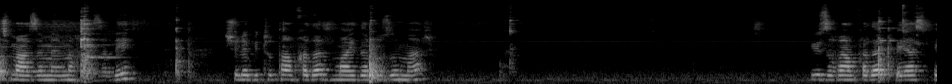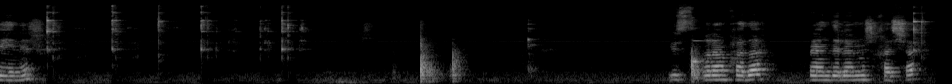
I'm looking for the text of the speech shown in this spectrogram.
iç malzememi hazırlayayım. Şöyle bir tutam kadar maydanozum var. 100 gram kadar beyaz peynir. Yüz gram kadar rendelenmiş kaşar.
